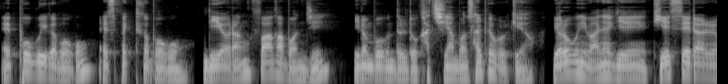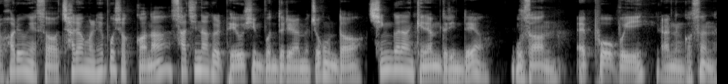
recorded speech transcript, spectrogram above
FOV가 뭐고, 에스펙트가 뭐고, 니어랑 파가 뭔지 이런 부분들도 같이 한번 살펴볼게요. 여러분이 만약에 DSLR을 활용해서 촬영을 해보셨거나 사진학을 배우신 분들이라면 조금 더 친근한 개념들인데요. 우선 FOV라는 것은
